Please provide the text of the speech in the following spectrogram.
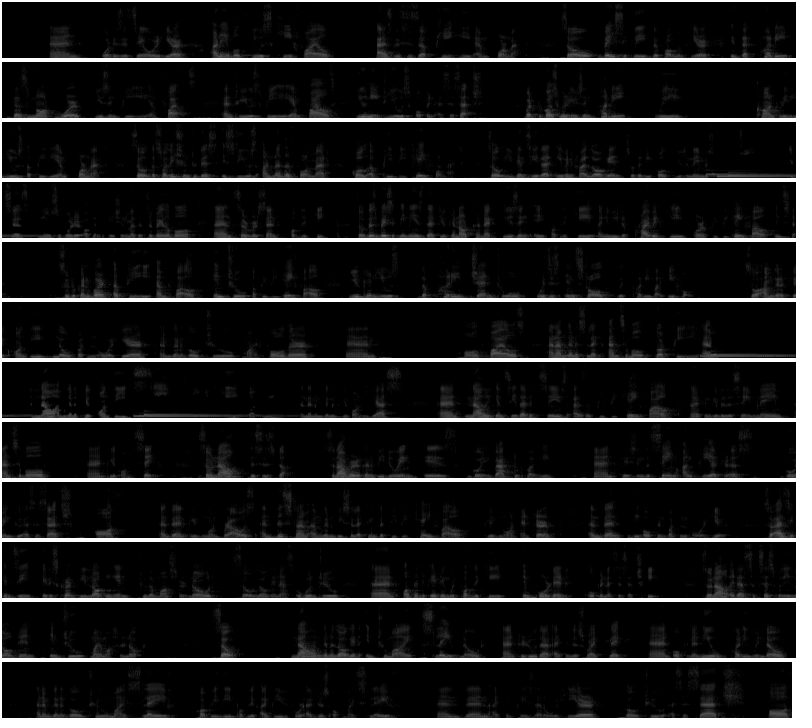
and what does it say over here? Unable to use key file as this is a PEM format. So basically the problem here is that PuTTY does not work using PEM files. And to use PEM files, you need to use OpenSSH. But because we're using PuTTY, we can't really use a PEM format. So the solution to this is to use another format called a PPK format. So you can see that even if I log in, so the default username is it says no supported authentication methods available and server sent public key. So this basically means that you cannot connect using a public key and you need a private key or a PPK file instead. So to convert a PEM file into a PPK file, you can use the PuTTYgen tool, which is installed with PuTTY by default. So I'm going to click on the load button over here and I'm going to go to my folder and all files and I'm going to select ansible.pem and now I'm going to click on the save private key button and then I'm going to click on yes. And now you can see that it saves as a PPK file and I can give it the same name, Ansible, and click on save. So now this is done. So now what we're going to be doing is going back to PuTTY and pasting the same IP address, going to SSH, auth, and then clicking on browse. And this time I'm going to be selecting the PPK file, clicking on enter, and then the open button over here. So as you can see, it is currently logging in to the master node. So login as Ubuntu and authenticating with public key imported OpenSSH key. So now it has successfully logged in into my master node. So now I'm going to log in into my slave node and to do that I can just right click and open a new PuTTY window and I'm going to go to my slave, copy the public IPv4 address of my slave and then I can paste that over here, go to SSH, auth,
